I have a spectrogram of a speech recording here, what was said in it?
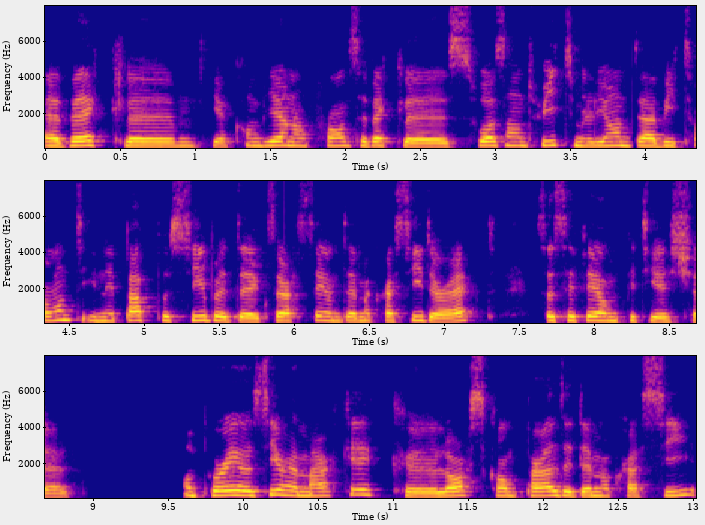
Avec le, il y a combien en France? Avec les 68 millions d'habitants, il n'est pas possible d'exercer une démocratie directe. Ça s'est fait en petite échelle. On pourrait aussi remarquer que lorsqu'on parle de démocratie,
